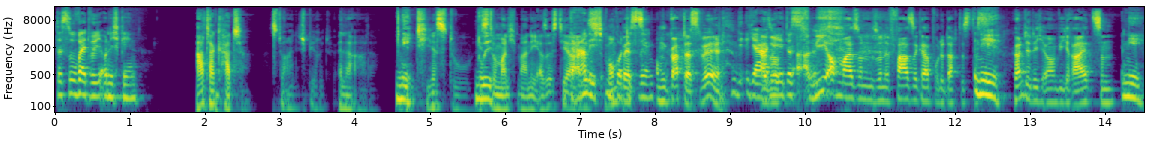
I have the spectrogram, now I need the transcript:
das so weit würde ich auch nicht gehen. Harter Cut. Hast du eine spirituelle Ader? Nee. Meditierst du? Null. Gehst du manchmal nie? Also ist dir Gar alles nicht, um? Gottes Willen. Um Gottes Willen. Ja, also nee, das. äh, nie auch mal so, so eine Phase gehabt, wo du dachtest, das Nee. könnte dich irgendwie reizen. Nee,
